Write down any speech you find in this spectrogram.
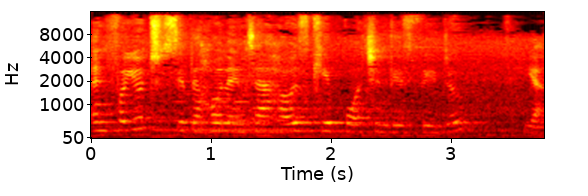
and for you to see the whole entire house keep watching this video yeah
